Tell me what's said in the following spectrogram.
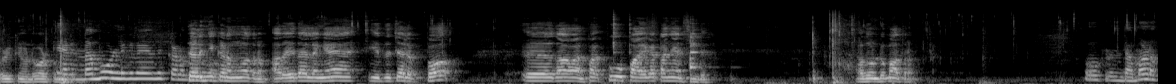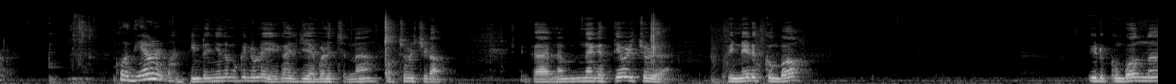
ഒഴിക്കുന്നതുകൊണ്ട് കുഴപ്പമില്ല തെളിഞ്ഞിക്കണം എന്ന് മാത്രം. അതായത് അല്ലെങ്കിൽ ഇത് ചിലപ്പോ ഏഹ്, ഇതാവാൻ പൂപ്പായ കെട്ടാൻ ചാൻസ് ഉണ്ട്. അതുകൊണ്ട് മാത്രം. ഓ എന്താ മണം? കൊതിയാണ്. വീണ്ടും ഇനി നമുക്ക് ഇതിന്റെ ഉള്ളിൽ കാര്യം ചെയ്യാം വെളിച്ചെണ്ണ കുറച്ച് ഒഴിച്ചിടാം. കാരണം നികത്തി ഒഴിച്ചിടുക. പിന്നെ എടുക്കുമ്പോൾ എടുക്കുമ്പോൾ ഒന്ന്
